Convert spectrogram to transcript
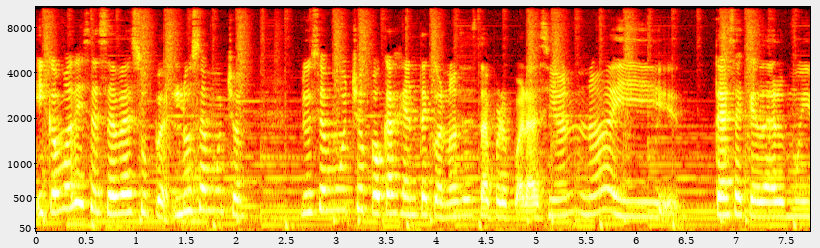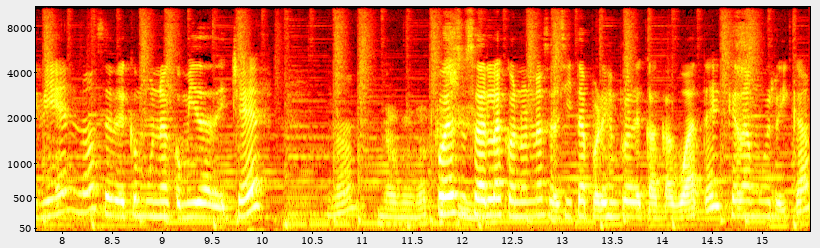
Y como dices, se ve súper, luce mucho. Luce mucho, poca gente conoce esta preparación, ¿no? Y te hace quedar muy bien, ¿no? Se ve como una comida de chef, ¿no? La verdad que Puedes sí. usarla con una salsita, por ejemplo, de cacahuate, queda muy rica.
